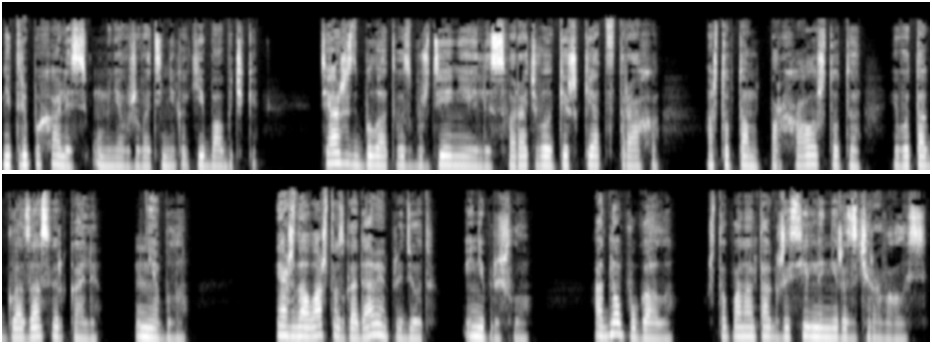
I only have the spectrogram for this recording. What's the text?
Не трепыхались у меня в животе никакие бабочки. Тяжесть была от возбуждения или сворачивала кишки от страха, а чтоб там порхало что-то и вот так глаза сверкали, не было. Я ждала, что с годами придет, и не пришло. Одно пугало, чтоб она так же сильно не разочаровалась.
